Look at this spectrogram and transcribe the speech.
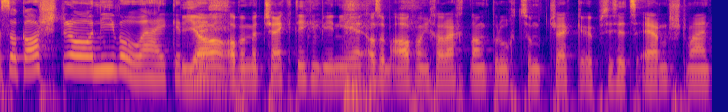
so Gastro-Niveau eigentlich. Ja, aber man checkt irgendwie nie. Also am Anfang, ich habe recht lange gebraucht, um zu checken, ob sie es jetzt ernst meint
